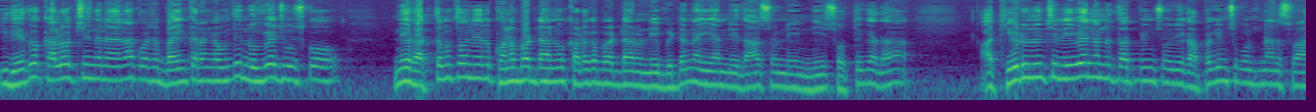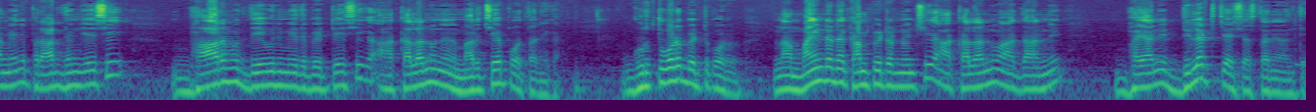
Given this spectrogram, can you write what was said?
ఇదేదో కళ వచ్చింది నాయన కొంచెం భయంకరంగా ఉంది నువ్వే చూసుకో. నీ రక్తంతో నేను కొనబడ్డాను కడగబడ్డాను నీ బిడ్డను అయ్యాను నీ దాసుని నీ సొత్తు కదా. ఆ కీడు నుంచి నీవే నన్ను తప్పించు నీకు అప్పగించుకుంటున్నాను స్వామి అని ప్రార్థన చేసి భారము దేవుని మీద పెట్టేసి ఆ కళను నేను మరిచేపోతాను ఇక. గుర్తు కూడా పెట్టుకోను. నా మైండ్ అనే కంప్యూటర్ నుంచి ఆ కళను ఆ దాన్ని భయాన్ని డిలీట్ చేసేస్తాను నేను అంతే.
